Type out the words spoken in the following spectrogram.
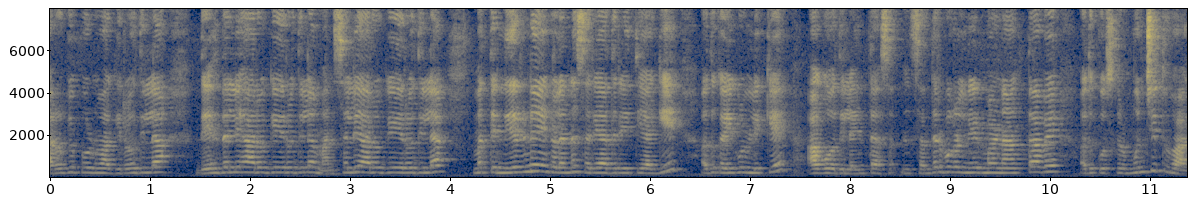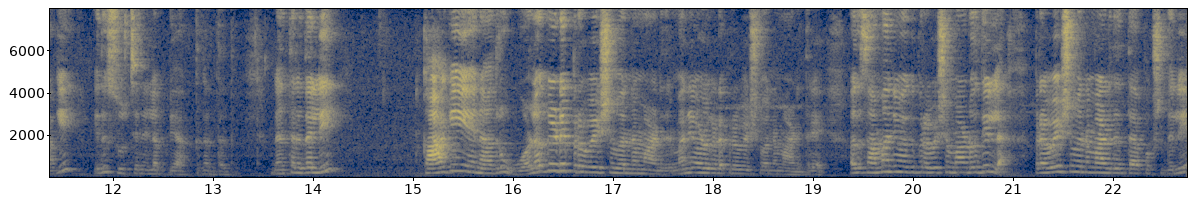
ಆರೋಗ್ಯಪೂರ್ಣವಾಗಿರೋದಿಲ್ಲ, ದೇಹದಲ್ಲಿ ಆರೋಗ್ಯ ಇರೋದಿಲ್ಲ, ಮನಸ್ಸಲ್ಲಿ ಆರೋಗ್ಯ ಇರೋದಿಲ್ಲ, ಮತ್ತೆ ನಿರ್ಣಯಗಳನ್ನು ಸರಿಯಾದ ರೀತಿಯಾಗಿ ಅದು ಕೈಗೊಳ್ಳಲಿಕ್ಕೆ ಆಗೋದಿಲ್ಲ. ಇಂಥ ಸಂದರ್ಭಗಳು ನಿರ್ಮಾಣ ಆಗ್ತವೆ, ಅದಕ್ಕೋಸ್ಕರ ಮುಂಚಿತವಾಗಿ ಇದು ಸೂಚನೆ ಲಭ್ಯ ಆಗ್ತಕ್ಕಂಥದ್ದು. ನಂತರದಲ್ಲಿ ಕಾಗೆ ಏನಾದರೂ ಒಳಗಡೆ ಪ್ರವೇಶವನ್ನು ಮಾಡಿದರೆ, ಮನೆ ಒಳಗಡೆ ಪ್ರವೇಶವನ್ನು ಮಾಡಿದರೆ, ಅದು ಸಾಮಾನ್ಯವಾಗಿ ಪ್ರವೇಶ ಮಾಡೋದಿಲ್ಲ. ಪ್ರವೇಶವನ್ನು ಮಾಡಿದಂಥ ಪಕ್ಷದಲ್ಲಿ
